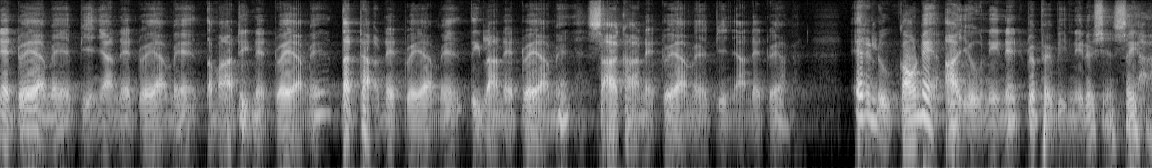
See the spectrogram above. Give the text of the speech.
နဲ့တွဲရမယ်ပညာနဲ့တွဲရမယ်တမာတိနဲ့တွဲရမယ်တတ္ထနဲ့တွဲရမယ်သီလနဲ့တွဲရမယ်စာခနဲ့တွဲရမယ်ပညာနဲ့တွဲရမယ် အဲ့ဒီလိုကောင်းတဲ့အာယုန်နေနဲ့တွဲဖက်ပြီးနေလို့ရှရင်စိတ်ဟာ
